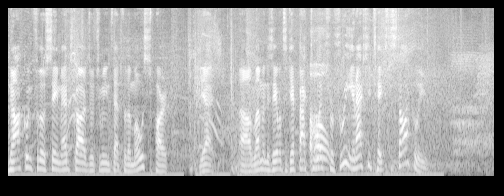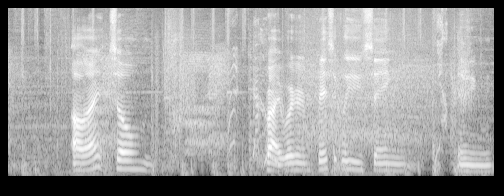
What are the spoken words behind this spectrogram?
not going for those same edge guards, which means that for the most part, yeah, uh, Lemon is able to get back to Oh. for free and actually takes the stock lead. All right, so right, we're basically seeing in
